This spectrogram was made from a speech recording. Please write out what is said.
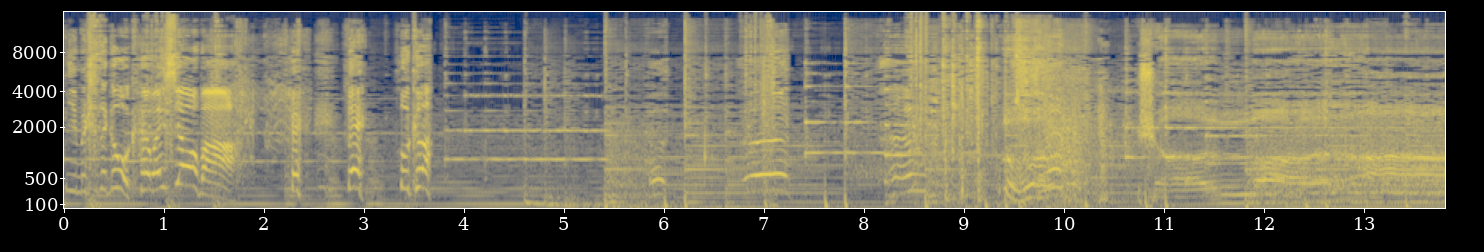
你们是在跟我开玩笑吧？嘿，嘿，霍克，呃，呃，呃，什么啊？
